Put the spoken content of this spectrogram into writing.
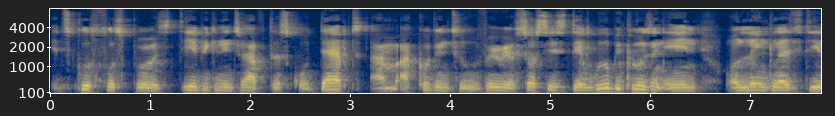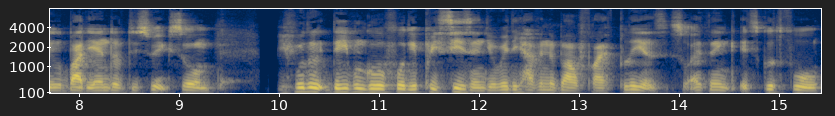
it's good for Spurs. They're beginning to have the squad depth. Um, according to various sources, they will be closing in on Lenglet's deal by the end of this week. So before they even go for the preseason, you're already having about five players. So I think it's good for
